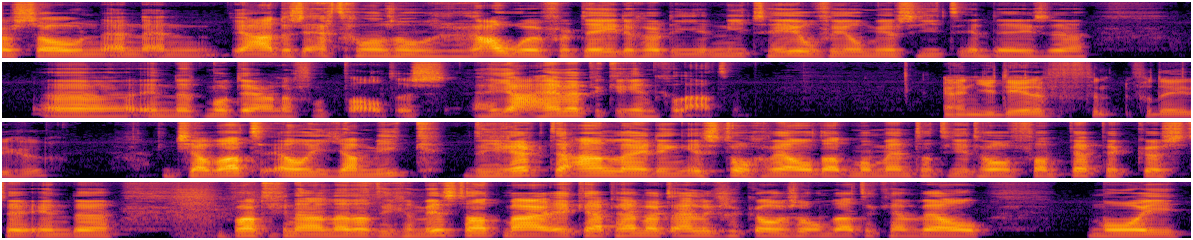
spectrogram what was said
persoon. En, en ja, dus echt gewoon zo'n rauwe verdediger die je niet heel veel meer ziet in deze, eh, in het moderne voetbal. Dus eh, ja, hem heb ik erin gelaten. En je derde verdediger? Jawad El Yamik. Directe aanleiding is toch wel dat moment dat hij het hoofd van Pepe kuste in de kwartfinale nadat hij gemist had. Maar ik heb hem uiteindelijk gekozen omdat ik hem wel mooi,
